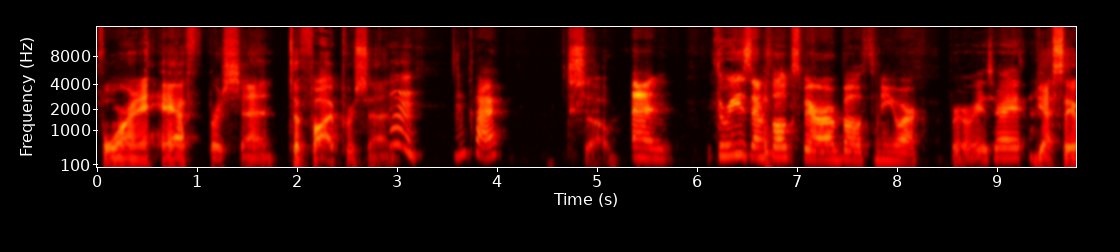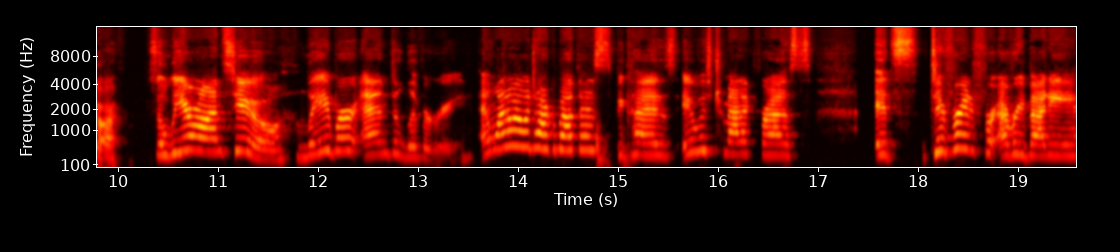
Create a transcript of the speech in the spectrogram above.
four and a half percent to five percent. Hmm, okay. So And Threes and Folksbier are both New York breweries, right? yes, they are. So we are on to labor and delivery. And why do I want to talk about this? Because it was traumatic for us. It's different for everybody.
